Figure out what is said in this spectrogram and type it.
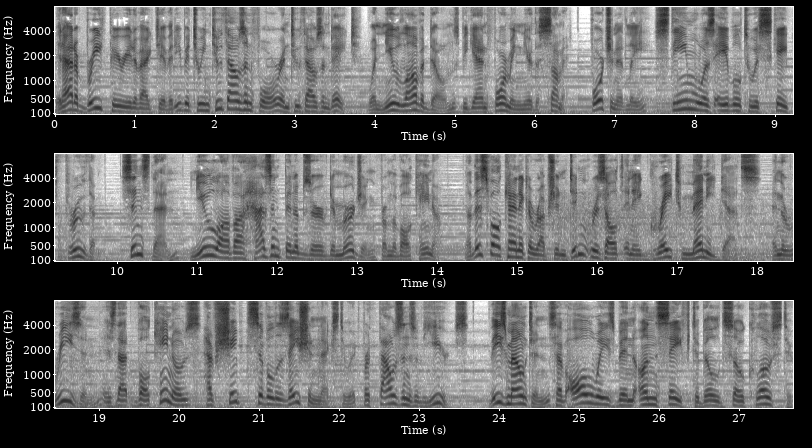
It had a brief period of activity between 2004 and 2008, when new lava domes began forming near the summit. Fortunately, steam was able to escape through them. Since then, new lava hasn't been observed emerging from the volcano. Now, this volcanic eruption didn't result in a great many deaths, and the reason is that volcanoes have shaped civilization next to it for thousands of years. These mountains have always been unsafe to build so close to,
